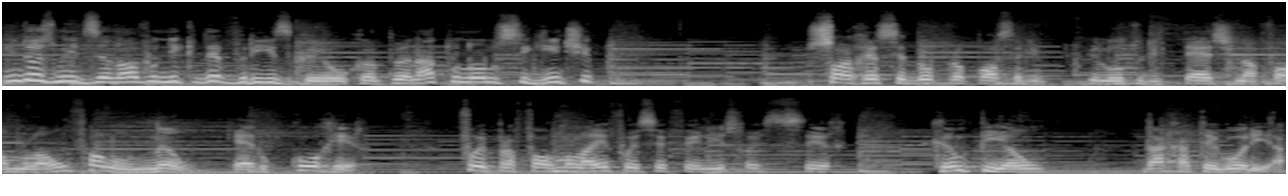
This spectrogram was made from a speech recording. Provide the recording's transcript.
Em 2019, o Nick De Vries ganhou o campeonato. No ano seguinte, só recebeu proposta de piloto de teste na Fórmula 1, falou: não, quero correr. Foi para a Fórmula E, foi ser feliz, foi ser campeão da categoria.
